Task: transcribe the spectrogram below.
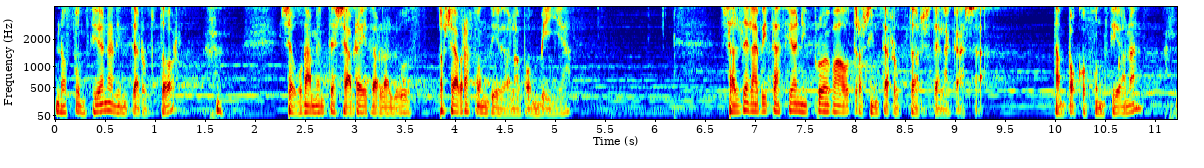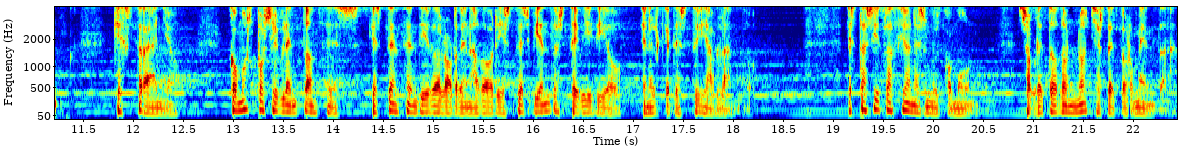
¿No funciona el interruptor? Seguramente se habrá ido la luz o se habrá fundido la bombilla. Sal de la habitación y prueba otros interruptores de la casa. ¿Tampoco funcionan? Qué extraño. ¿Cómo es posible entonces que esté encendido el ordenador y estés viendo este vídeo en el que te estoy hablando? Esta situación es muy común, sobre todo en noches de tormenta,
